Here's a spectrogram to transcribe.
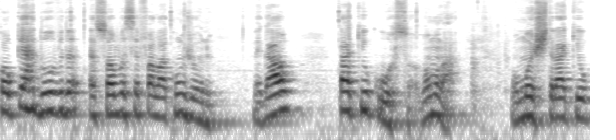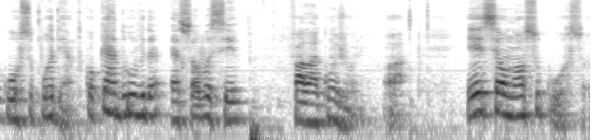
Qualquer dúvida, é só você falar com o Júnior. Legal? Tá aqui o curso, ó. vamos lá. Vou mostrar aqui o curso por dentro. Qualquer dúvida, é só você falar com o Júnior. Ó, esse é o nosso curso.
